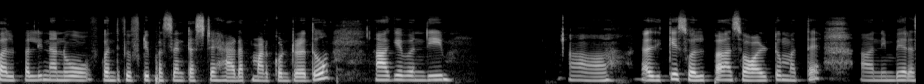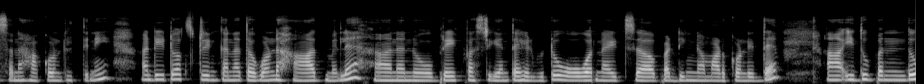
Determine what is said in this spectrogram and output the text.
ಪಲ್ಪಲ್ಲಿ ನಾನು ಒಂದು ಫಿಫ್ಟಿ ಪರ್ಸೆಂಟ್ ಅಷ್ಟೇ ಹ್ಯಾಡಪ್ ಮಾಡ್ಕೊಂಡಿರೋದು. ಹಾಗೆ ಬಂದು ಅದಕ್ಕೆ ಸ್ವಲ್ಪ ಸಾಲ್ಟು ಮತ್ತು ನಿಂಬೆ ರಸನ ಹಾಕ್ಕೊಂಡಿರ್ತೀನಿ ಡಿಟಾಕ್ಸ್ ಡ್ರಿಂಕನ್ನು ತೊಗೊಂಡು ಆದಮೇಲೆ ನಾನು ಬ್ರೇಕ್ಫಾಸ್ಟಿಗೆ ಅಂತ ಹೇಳಿಬಿಟ್ಟು ಓವರ್ ನೈಟ್ಸ್ ಬಡ್ಡಿಂಗ್ನ ಮಾಡ್ಕೊಂಡಿದ್ದೆ. ಇದು ಬಂದು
